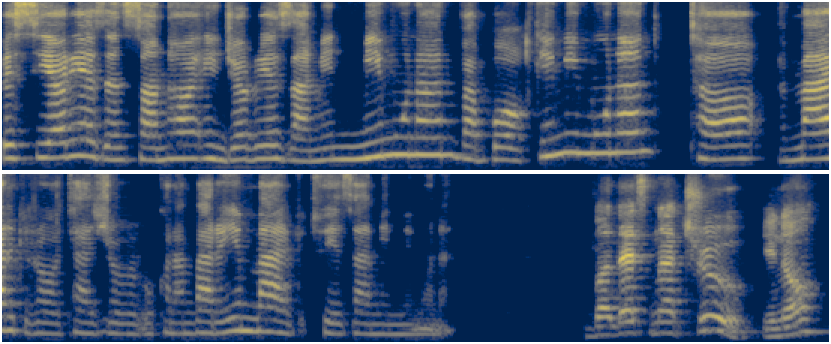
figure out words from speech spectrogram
بسیاری از انسانها اینجا روی زمین میمونن و باقی میمونند تا مرگ رو تجربه بکنن برای مرگ توی زمین میمونن. but that's not true, you know,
